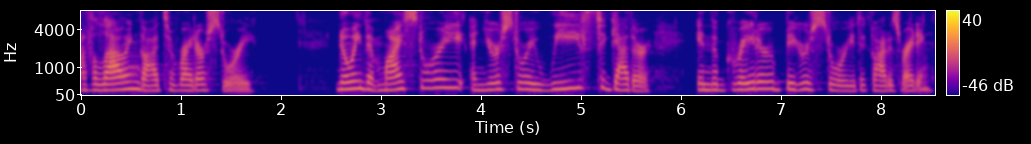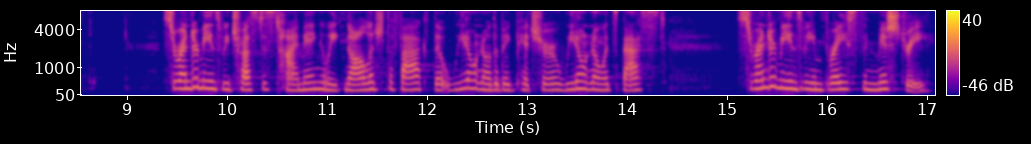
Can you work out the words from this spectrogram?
of allowing God to write our story, knowing that my story and your story weaves together in the greater, bigger story that God is writing. Surrender means we trust His timing and we acknowledge the fact that we don't know the big picture, we don't know what's best. Surrender means we embrace the mystery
